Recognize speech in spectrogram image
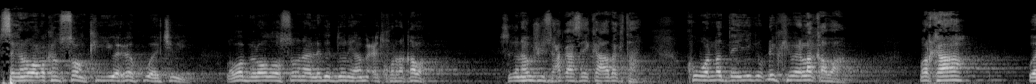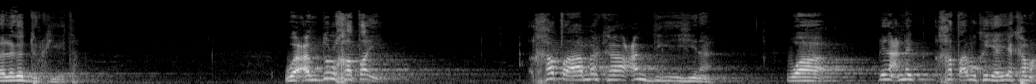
Isagana waaba kan soonkii iyo waxbaa ku waajibaya laba bilood oo soonaa laga doonaya ama cidku raqaba isagana hawshiisu xaggaasay ka adag tahay. Kuwana dee iyagi dhibkii bay la qabaan. Markaa waa laga durkiyey tan wa camdulkhaai khaaa markaa camdigiihina waa dhinacna khaa buu ka yahay iyo kama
